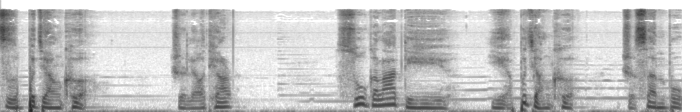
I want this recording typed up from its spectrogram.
子不讲课，只聊天儿；苏格拉底也不讲课，只散步；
